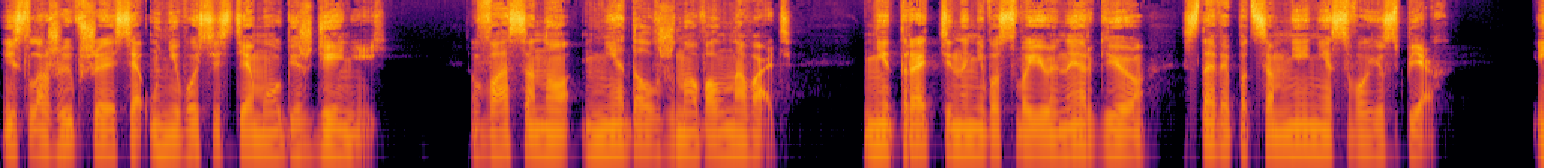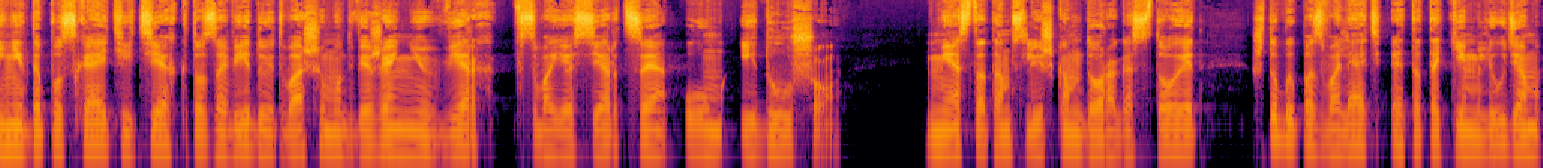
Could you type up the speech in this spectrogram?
и сложившаяся у него система убеждений. Вас оно не должно волновать. Не тратьте на него свою энергию, ставя под сомнение свой успех. И не допускайте тех, кто завидует вашему движению вверх в свое сердце, ум и душу. Место там слишком дорого стоит, чтобы позволять это таким людям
